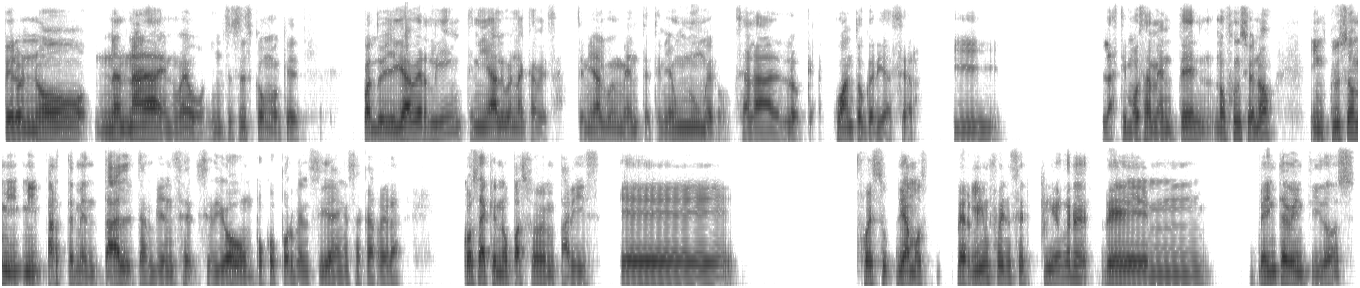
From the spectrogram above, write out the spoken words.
pero no, nada de nuevo. Entonces, como que cuando llegué a Berlín tenía algo en la cabeza, tenía algo en mente, tenía un número, o sea, la, cuánto quería hacer. Y lastimosamente no funcionó. Incluso mi, parte mental también se, se, dio un poco por vencida en esa carrera, cosa que no pasó en París. Eh, fue, digamos, Berlín fue en septiembre de, 2022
